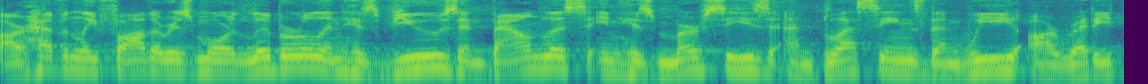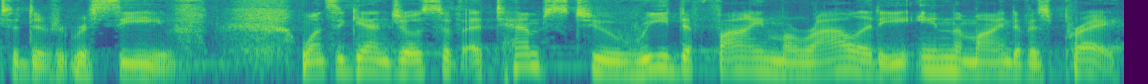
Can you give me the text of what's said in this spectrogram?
Our Heavenly Father is more liberal in His views and boundless in His mercies and blessings than we are ready to de- receive. Once again, Joseph attempts to redefine morality in the mind of his prey.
